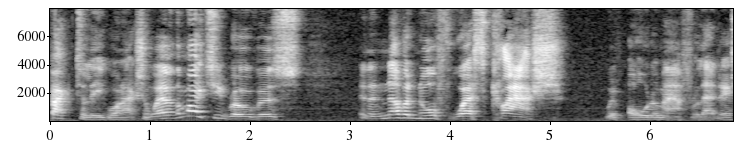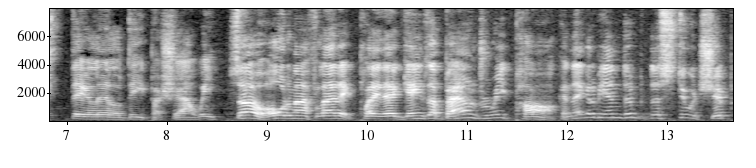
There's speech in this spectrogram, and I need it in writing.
back to League One action, where the mighty Rovers, in another Northwest clash with Oldham Athletic, dig a little deeper, shall we? So, Oldham Athletic play their games at Boundary Park, and they're going to be under the stewardship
